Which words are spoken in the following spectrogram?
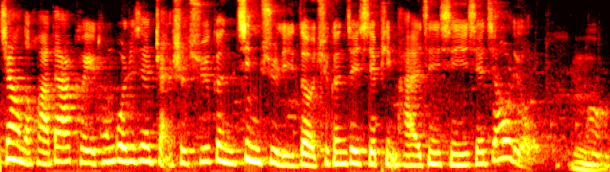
这样的话，大家可以通过这些展示区更近距离的去跟这些品牌进行一些交流。嗯，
